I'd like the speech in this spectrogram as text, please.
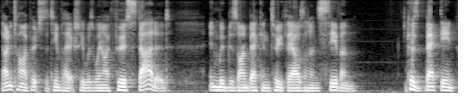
The only time I purchased a template actually was when I first started in web design back in 2007. Because back then,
